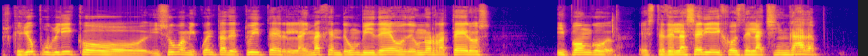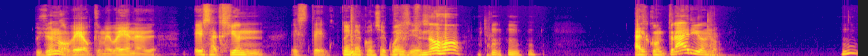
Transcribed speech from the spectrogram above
Pues que yo publico y subo a mi cuenta de Twitter la imagen de un video de unos rateros y pongo, este, de la serie Hijos de la chingada. Pues yo no veo que me vayan a esa acción, este, Tenga consecuencias. no. Al contrario, ¿no? No.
